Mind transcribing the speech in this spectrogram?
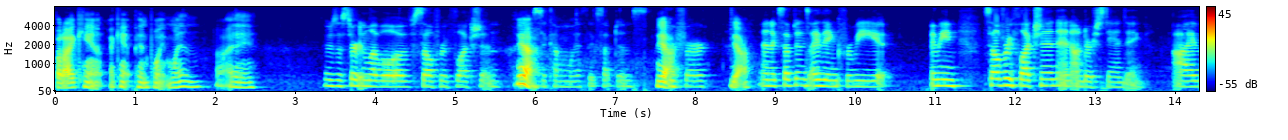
but i can't i can't pinpoint when. I there's a certain level of self-reflection that yeah. has to come with acceptance yeah. for sure. Yeah. And acceptance i think for me i mean self-reflection and understanding. I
